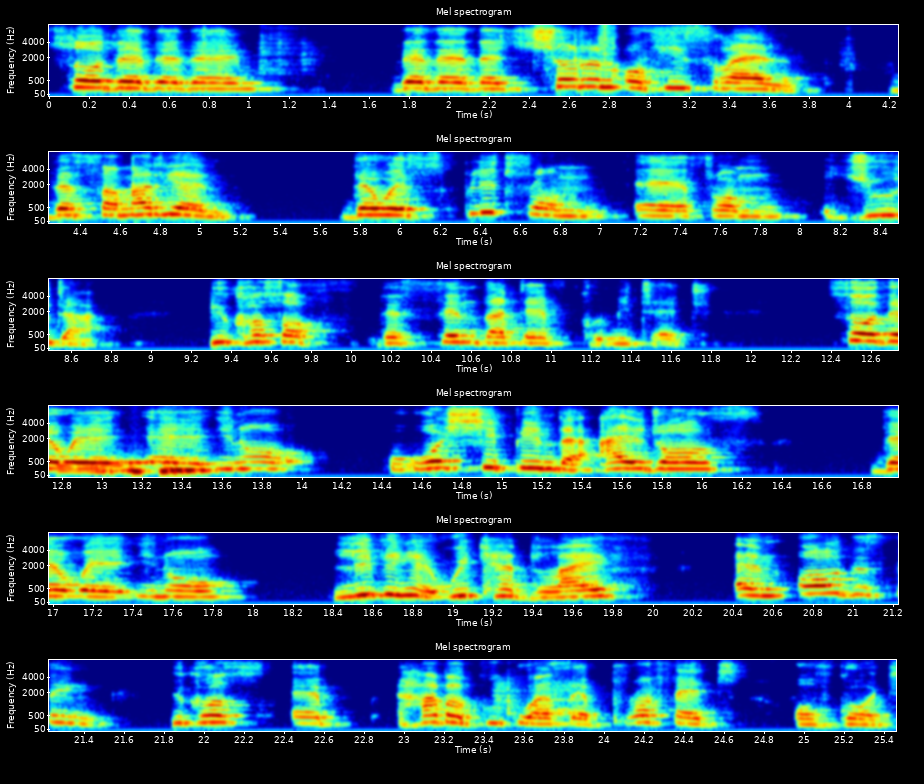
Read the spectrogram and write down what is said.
So the, the, the, the, the, the children of Israel, the Samaritan, they were split from, uh, from Judah because of the sin that they've committed. So they were, uh, you know, worshiping the idols. They were, you know, living a wicked life and all these things because uh, Habakkuk was a prophet of God.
